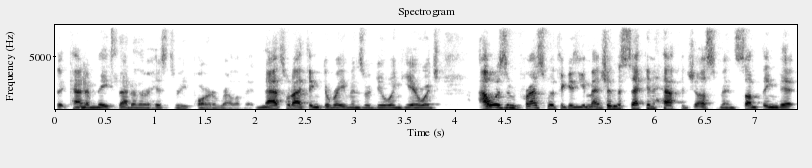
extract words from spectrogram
that kind of makes that other history part irrelevant. And that's what I think the Ravens are doing here, which I was impressed with because you mentioned the second half adjustment, something that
